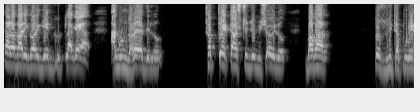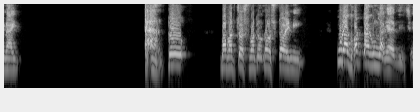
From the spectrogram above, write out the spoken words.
তারা বাড়ি ঘরে গেট গুট লাগায়া আগুন ধরাইয়া দিল। সবচেয়ে একটা আশ্চর্য বিষয় হইল, বাবার তসবিটা পুড়ে নাই। তো বাবার চশমাটা নষ্ট হয়নি। পুরা ঘরটা আগুন লাগাই দিয়েছে।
